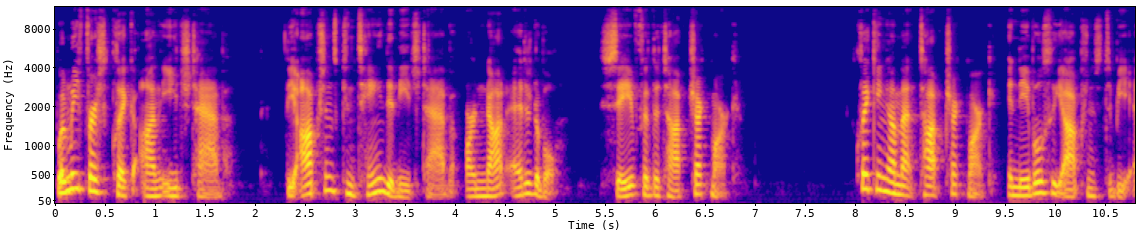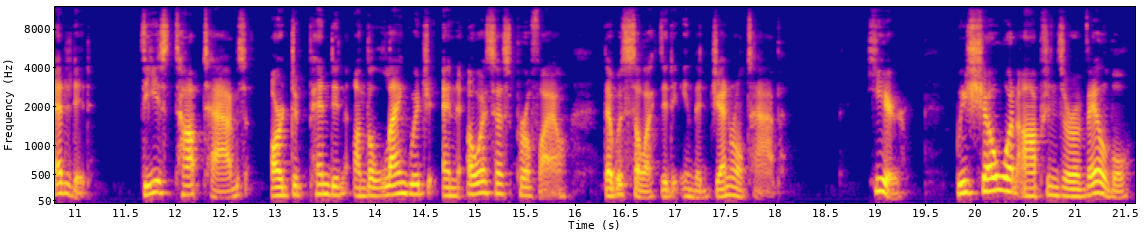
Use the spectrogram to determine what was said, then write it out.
When we first click on each tab, the options contained in each tab are not editable save for the top checkmark. Clicking on that top checkmark enables the options to be edited. These top tabs are dependent on the language and OSS profile that was selected in the General tab. Here, we show what options are available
